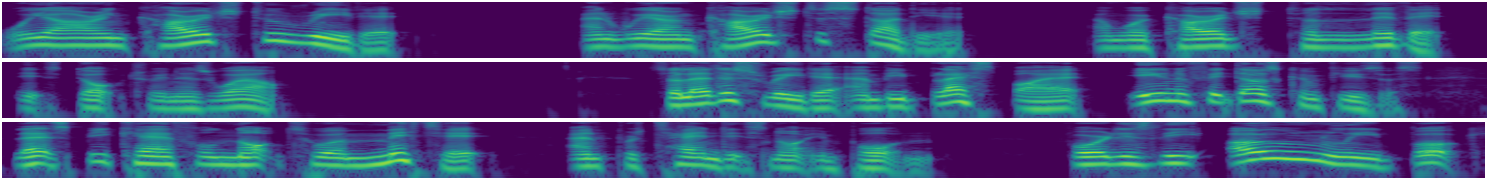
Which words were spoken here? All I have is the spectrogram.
we are encouraged to read it and we are encouraged to study it and we're encouraged to live it, its doctrine as well. So let us read it and be blessed by it, even if it does confuse us. Let's be careful not to omit it and pretend it's not important for it is the only book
